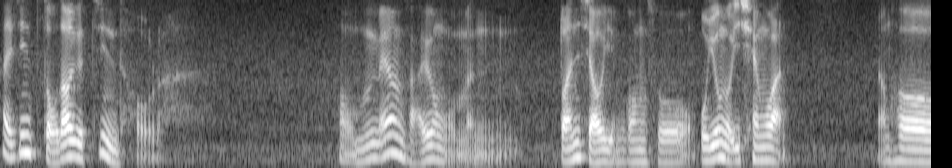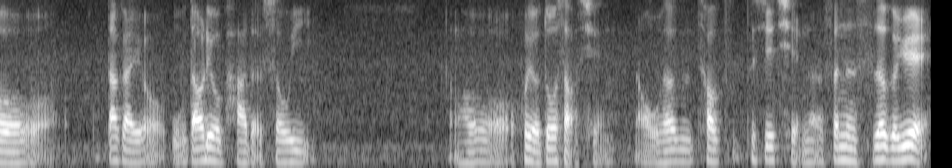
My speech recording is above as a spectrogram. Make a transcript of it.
它已经走到一个尽头了。我们没办法用我们短小眼光说，我拥有一千万，然后大概有五到六趴的收益，然后会有多少钱？然后我要是操这些钱呢，分成十二个月。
